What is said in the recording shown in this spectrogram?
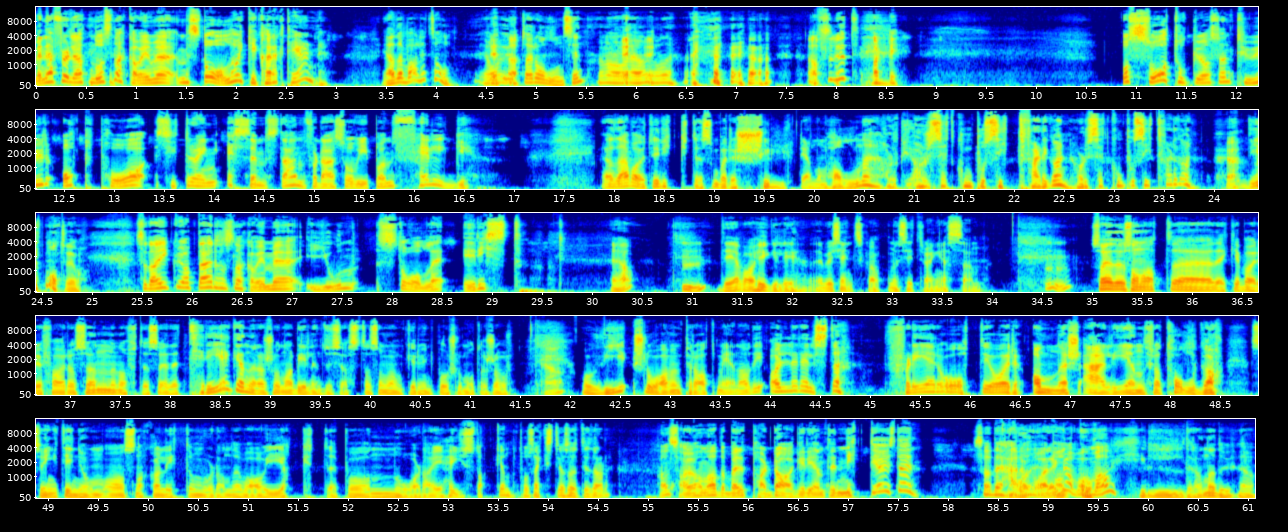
Men jeg føler at nå snakka vi med, med Ståle, og ikke karakteren. Ja, det var litt sånn. Jeg var ute av rollen sin. Ja, ja. Absolutt. Artig. Og så tok vi oss en tur opp på Citroën SM-stand, for der så vi på en felg. Ja, Det var jo et rykte som bare skylte gjennom hallene. Har du, har du sett komposittfelgene? Har du sett komposittfelgene? Dit måtte vi jo. Så da gikk vi opp der, så snakka vi med Jon Ståle Rist. Ja, det var hyggelig bekjentskap med Citroën SM. Så er det jo sånn at uh, det er ikke bare far og sønn, men ofte så er det tre generasjoner bilentusiaster som vanker rundt på Oslo Motorshow. Ja. Og vi slo av en prat med en av de aller eldste. Flere og 80 år. Anders Erlien fra Tolga svingte innom og snakka litt om hvordan det var å jakte på nåla i høystakken på 60- og 70-tallet. Han sa jo han hadde bare et par dager igjen til 90, Øystein. Så det her var en gammel mann. Hildrende du, ja.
